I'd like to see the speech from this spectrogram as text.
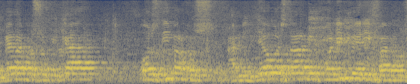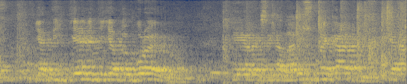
Εμένα προσωπικά ως Δήμαρχος Αμυντέου αισθάνομαι πολύ περήφανος για την Κέννη και για τον πρόεδρο. Και για να ξεκαθαρίσουμε κάτι και να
